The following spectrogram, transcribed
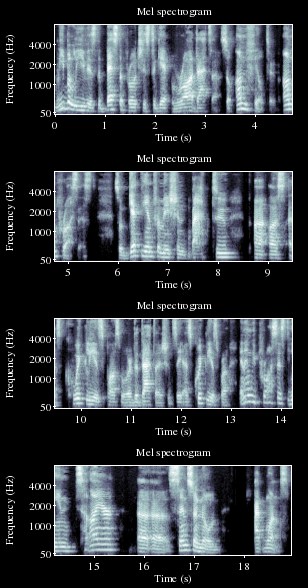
we believe is the best approach is to get raw data, so unfiltered, unprocessed. So get the information back to uh, us as quickly as possible, or the data, I should say, as quickly as possible. And then we process the entire uh, uh, sensor node at once.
